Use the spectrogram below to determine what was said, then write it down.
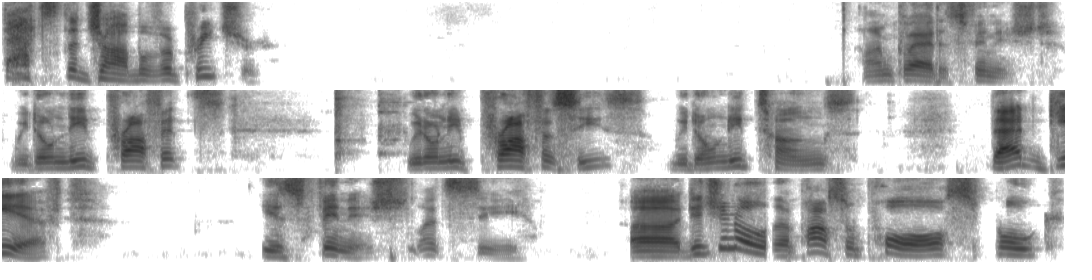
That's the job of a preacher. I'm glad it's finished. We don't need prophets. We don't need prophecies. We don't need tongues. That gift is finished. Let's see. Uh, did you know the Apostle Paul spoke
